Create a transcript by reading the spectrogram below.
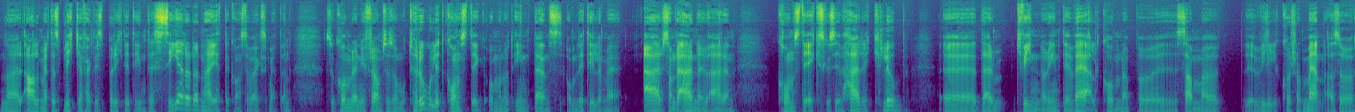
när allmänhetens blickar faktiskt på riktigt är intresserade av den här jättekonstiga verksamheten så kommer den ju framstå som otroligt konstig om man inte ens, om det till och med är som det är nu, är en konstig exklusiv herrklubb eh, där kvinnor inte är välkomna på samma villkor som män. Alltså,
